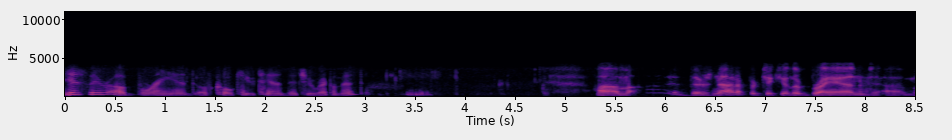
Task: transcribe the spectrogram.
Is there a brand of CoQ10 that you recommend? Um, there's not a particular brand. Um,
